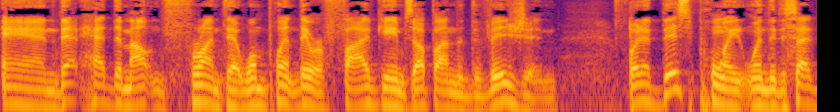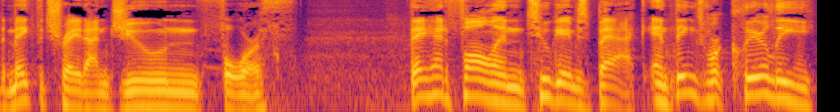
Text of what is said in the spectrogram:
and that had them out in front. At one point, they were five games up on the division. But at this point, when they decided to make the trade on June 4th, they had fallen two games back, and things were clearly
